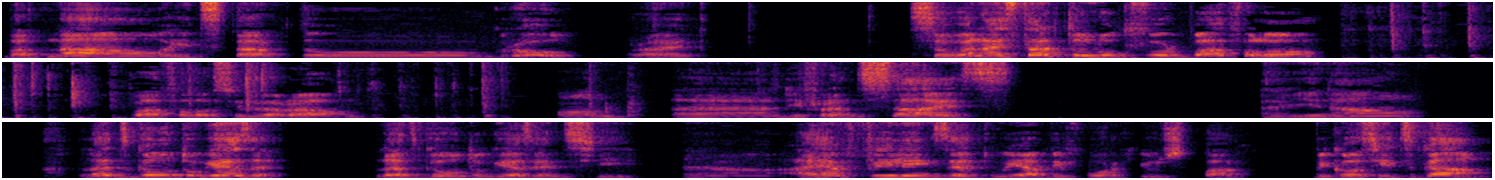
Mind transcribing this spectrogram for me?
But now it start to grow, right? So when I start to look for buffalo, buffalo silver round, on uh, different sites, uh, you know, let's go together. Let's go together and see. Uh, I have feelings that we are before huge spark because it's gone.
